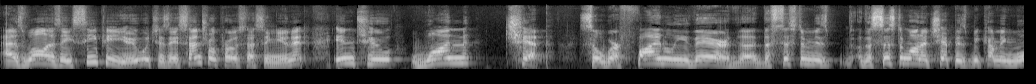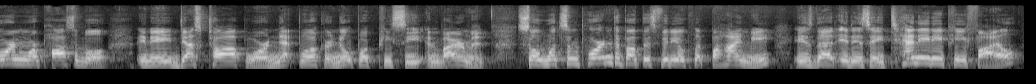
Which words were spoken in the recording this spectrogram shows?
as well as a CPU, which is a central processing unit, into one chip. So we're finally there. The, the, system is, the system on a chip is becoming more and more possible in a desktop or netbook or notebook PC environment. So what's important about this video clip behind me is that it is a 1080p file.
